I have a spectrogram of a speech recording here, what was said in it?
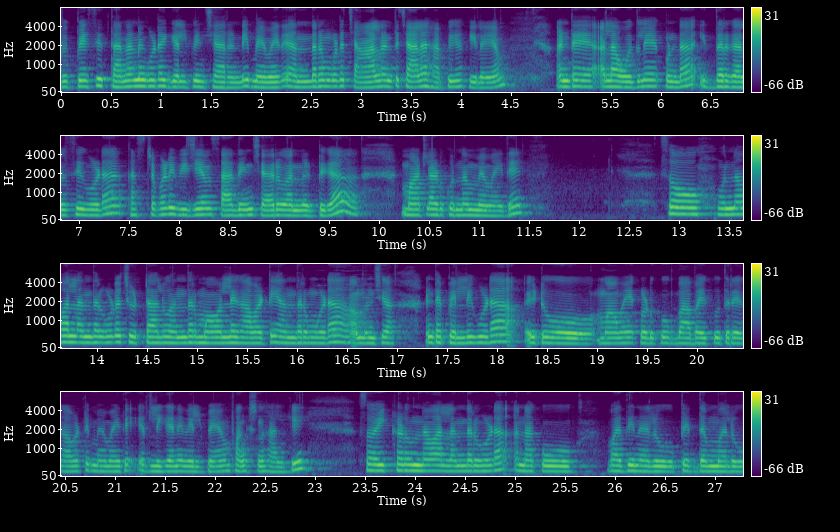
విప్పేసి తనని కూడా గెలిపించారండి. మేమైతే అందరం కూడా చాలా అంటే చాలా హ్యాపీగా ఫీల్ అయ్యాం. అంటే అలా వదిలేయకుండా ఇద్దరు కలిసి కూడా కష్టపడి విజయం సాధించారు అన్నట్టుగా మాట్లాడుకున్నాం మేమైతే. సో ఉన్న వాళ్ళందరూ కూడా చుట్టాలు అందరు మా వాళ్ళే కాబట్టి అందరం కూడా మంచిగా అంటే పెళ్ళి కూడా ఇటు మామయ్య కొడుకు బాబాయ్ కూతురే కాబట్టి మేమైతే ఎర్లీగానే వెళ్ళిపోయాం ఫంక్షన్ హాల్కి. సో ఇక్కడ ఉన్న వాళ్ళందరూ కూడా నాకు వదినలు పెద్దమ్మలు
